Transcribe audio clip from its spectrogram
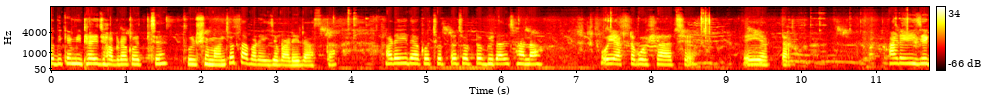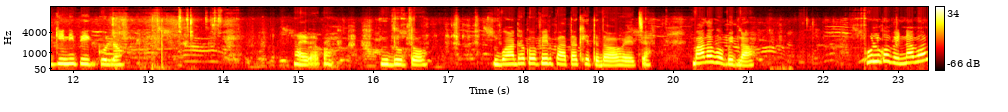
ওদিকে মিঠাই ঝগড়া করছে তুলসী মঞ্চ, তারপরে এই যে বাড়ির রাস্তা। আর এই দেখো, ছোট্ট ছোট্ট বিড়াল ছানা। ওই একটা বসে আছে, এই একটা। আর এই যে গিনি পিকগুলো। এই দেখো, দুটো। বাঁধাকপির পাতা খেতে দেওয়া হয়েছে। বাঁধাকপির না। ফুলকপির না বোন?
